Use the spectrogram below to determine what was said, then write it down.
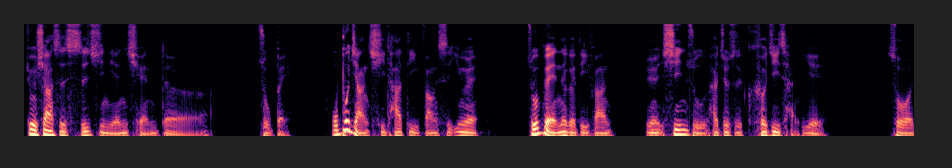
就像是十几年前的竹北，我不讲其他地方，是因为竹北那个地方，因为新竹它就是科技产业所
